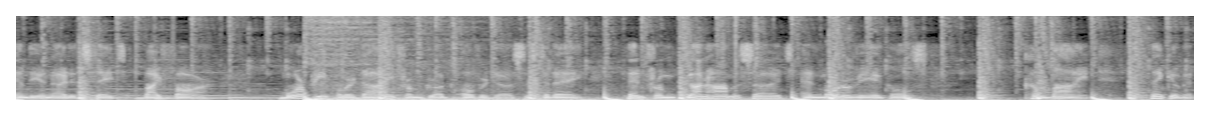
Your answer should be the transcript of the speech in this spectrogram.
in the United States by far. More people are dying from drug overdoses today than from gun homicides and motor vehicles combined. Think of it.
